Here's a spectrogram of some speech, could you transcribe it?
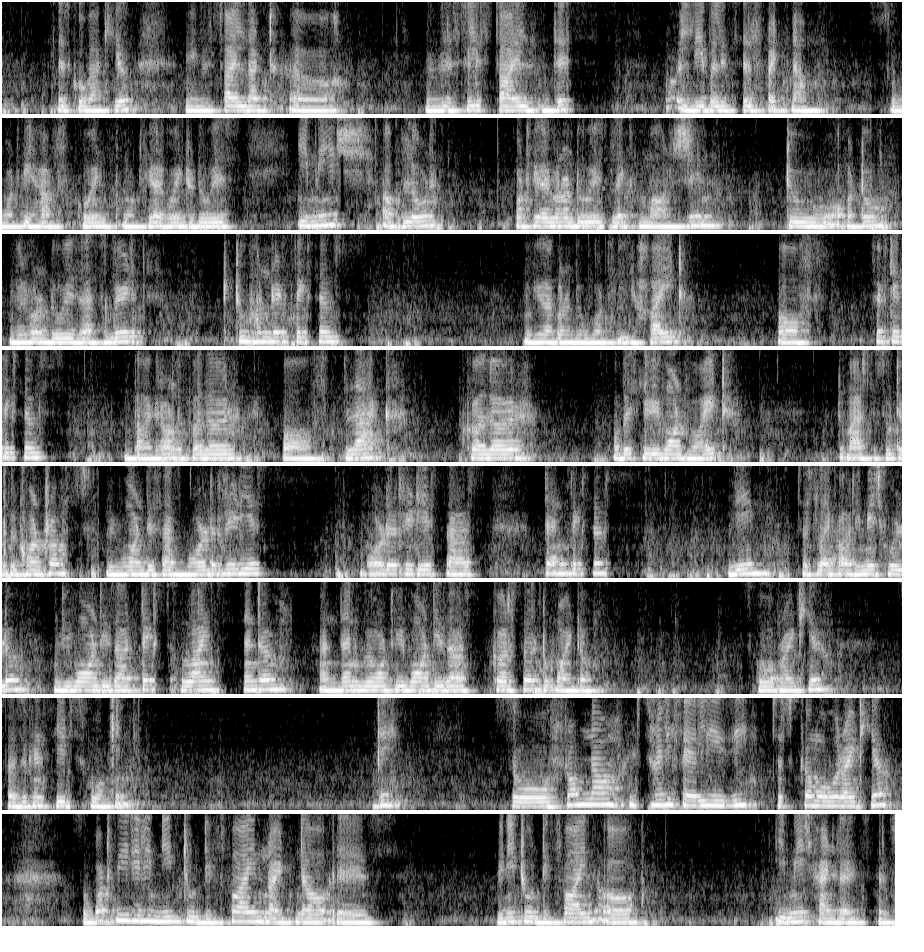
Let's go back here. We will style that uh, we will really style this label itself right now. So what we have going what we are going to do is image upload. What we are going to do is like margin to auto. We're going to do is as width 200 pixels we are going to do what we height of 50 pixels background color of black color. Obviously we want white to match the suitable contrast. We want this as border radius border radius as 10 pixels. Again just like our image holder we want is our text align center and then we what we want is our cursor to pointer go right here. So as you can see it's working. Okay. So from now it's really fairly easy. Just come over right here. So what we really need to define right now is we need to define a image handler itself.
